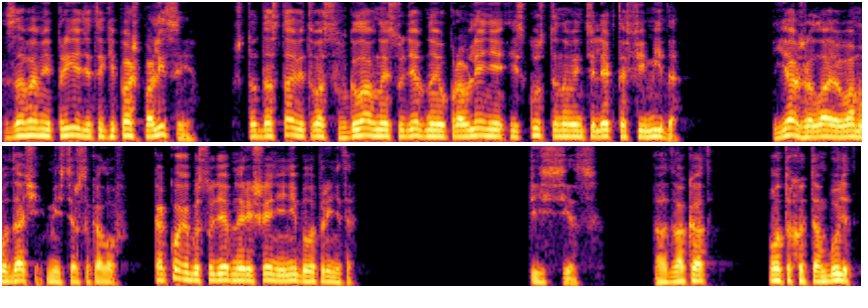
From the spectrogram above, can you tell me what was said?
За вами приедет экипаж полиции, что доставит вас в Главное судебное управление искусственного интеллекта Фемида. Я желаю вам удачи, мистер Соколов. Какое бы судебное решение ни было принято. Писец. А адвокат? Он-то хоть там будет?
